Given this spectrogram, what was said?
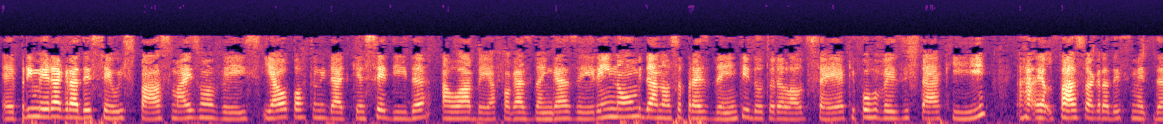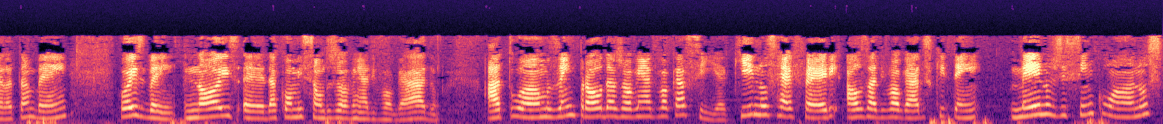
É, primeiro, agradecer o espaço mais uma vez e a oportunidade que é cedida ao AB Afogados da Engazeira, em nome da nossa presidente, doutora Laudiceia, que por vezes está aqui. Passo o agradecimento dela também. Pois bem, nós, é, da Comissão do Jovem Advogado, atuamos em prol da jovem advocacia, que nos refere aos advogados que têm menos de cinco anos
